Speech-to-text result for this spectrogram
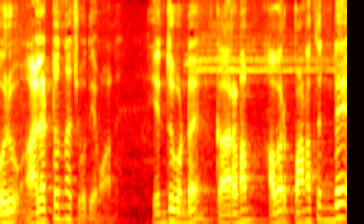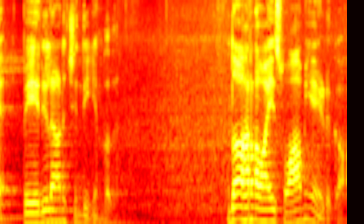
ഒരു അലട്ടുന്ന ചോദ്യമാണ്. എന്തുകൊണ്ട്? കാരണം അവർ പണത്തിന്റെ പേരിലാണ് ചിന്തിക്കുന്നത്. ഉദാഹരണമായി സ്വാമിയെ എടുക്കാം.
